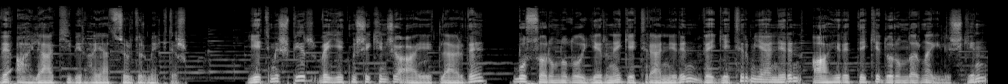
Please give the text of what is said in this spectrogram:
ve ahlaki bir hayat sürdürmektir. 71 ve 72. ayetlerde bu sorumluluğu yerine getirenlerin ve getirmeyenlerin ahiretteki durumlarına ilişkin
